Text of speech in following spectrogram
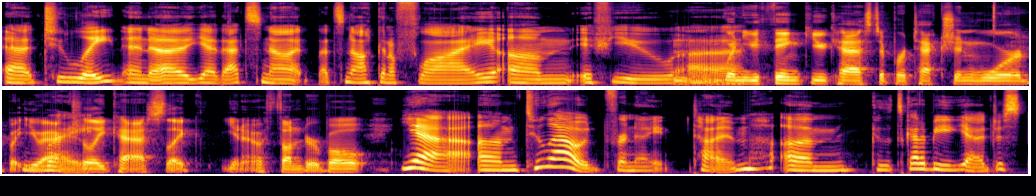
uh, too late, and uh, yeah, that's not that's not gonna fly. Um, if you, uh, when you think you cast a protection ward, but you Right. actually cast like, you know, thunderbolt. yeah, um, too loud for nighttime. Um, because it's got to be, yeah, just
